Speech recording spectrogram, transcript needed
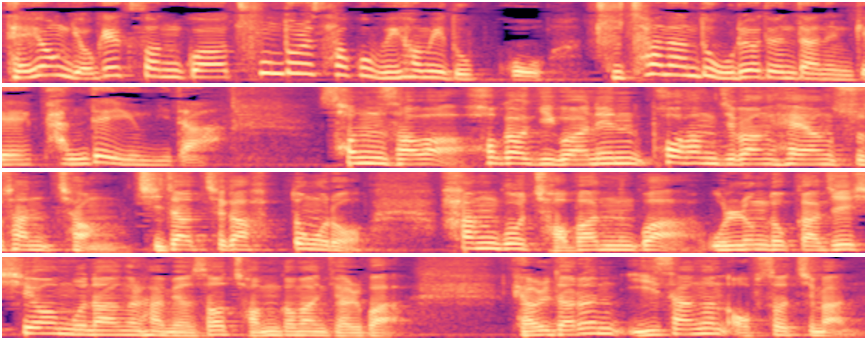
대형 여객선과 충돌 사고 위험이 높고 주차난도 우려된다는 게 반대 이유입니다. 선사와 허가기관인 포항지방해양수산청, 지자체가 합동으로 항구 저반과 울릉도까지 시험 운항을 하면서 점검한 결과 별다른 이상은 없었지만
